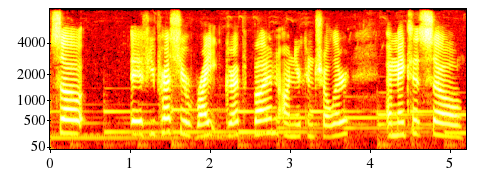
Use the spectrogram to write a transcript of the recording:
So if you press your right grip button on your controller, it makes it so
